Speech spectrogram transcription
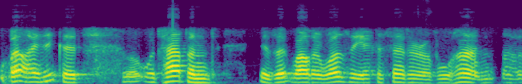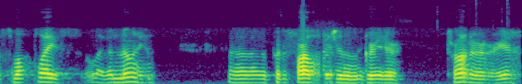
Well, I think that what's happened is that while there was the epicenter of Wuhan, not a small place, 11 million, uh, it far larger than the greater Toronto area,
